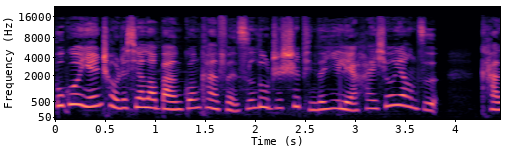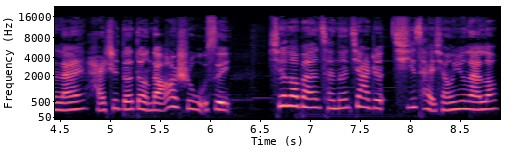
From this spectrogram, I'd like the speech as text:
不过眼瞅着蟹老板观看粉丝录制视频的一脸害羞样子，看来还是得等到二十五岁，蟹老板才能驾着七彩祥云来了。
